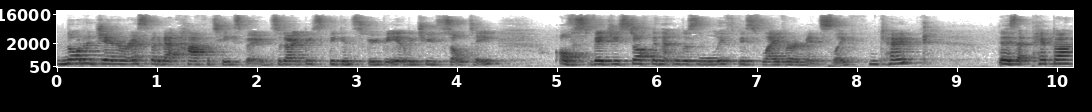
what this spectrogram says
not a generous, but about half a teaspoon. So don't be big and scoopy, it'll be too salty of veggie stock and that will just lift this flavor immensely. Okay, there's that pepper,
